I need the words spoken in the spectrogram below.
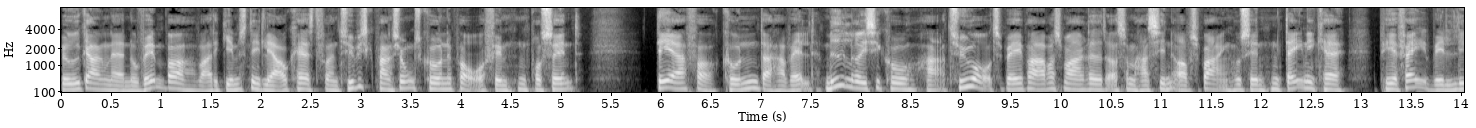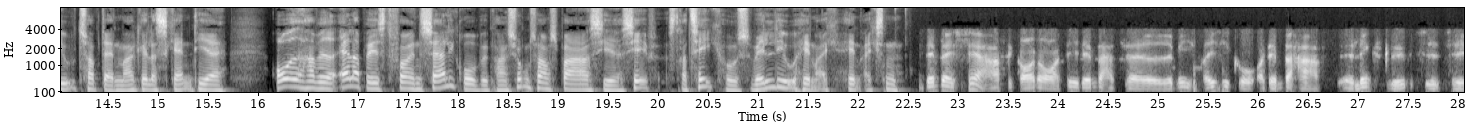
Ved udgangen af november var det gennemsnitlige afkast for en typisk pensionskunde på over 15 procent. Det er for kunden, der har valgt middelrisiko, har 20 år tilbage på arbejdsmarkedet og som har sin opsparing hos enten Danica, PFA, Velliv, Top Danmark eller Skandia. Året har været allerbedst for en særlig gruppe pensionsopsparere, siger chef strateg hos Velliv Henrik Henriksen. Dem, der især har haft det godt år, det er dem, der har taget mest risiko, og dem, der har haft øh, længst løbetid til,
